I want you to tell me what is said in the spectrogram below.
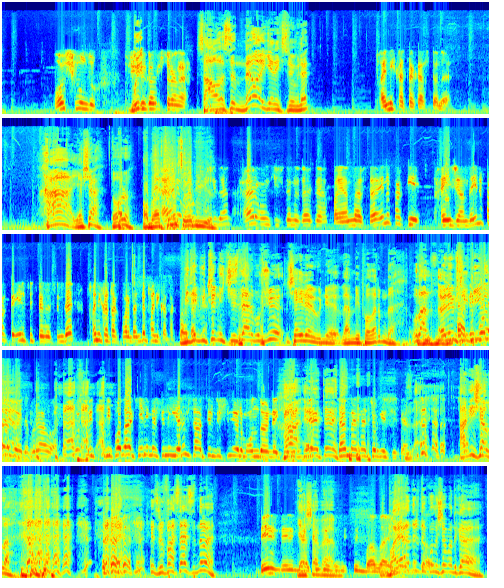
Hoş bulduk. Buyur. Şükür kavuşturana. Sağ olasın. Ne var gereksiz övülen? Panik atak hastalığı. Ha yaşa doğru. Abartıldıkça da 10 büyüyor. kişiden, her 10 kişiden özellikle bayanlarsa en ufak bir heyecanda, en ufak bir el titremesinde panik atak var bende, panik atak var Bir de bende. bütün ikizler Burcu şeyle övünüyor. Ben bipolarım da. Ulan öyle bir şey değil o Bipolar ya. da öyle bravo. Bu Bipolar kelimesini yarım saattir düşünüyorum onu da örnek Ha, vereyim diye. evet, evet. Sen benden çok eşitsin. Hadi inşallah. Rıfat sensin değil mi? benim benim. Yaşa be abi. özlemişsin vallahi. Bayağıdır da konuşamadık ha.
